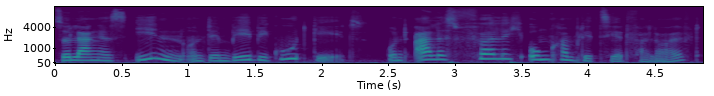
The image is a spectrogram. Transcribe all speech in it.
Solange es Ihnen und dem Baby gut geht und alles völlig unkompliziert verläuft,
